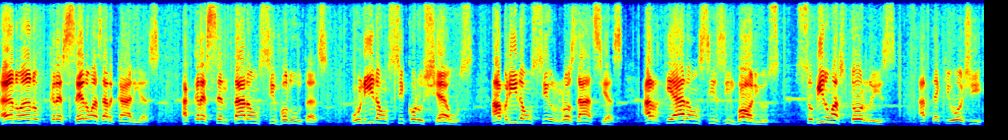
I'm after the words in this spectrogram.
Ano a ano cresceram as arcárias, acrescentaram-se volutas, uniram-se corucheus, abriram-se rosáceas, arquearam-se zimbórios, subiram as torres, até que hoje,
